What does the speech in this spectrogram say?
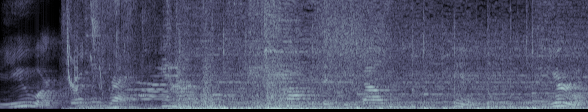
You are currently ranked in the top 50,000 in Europe.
